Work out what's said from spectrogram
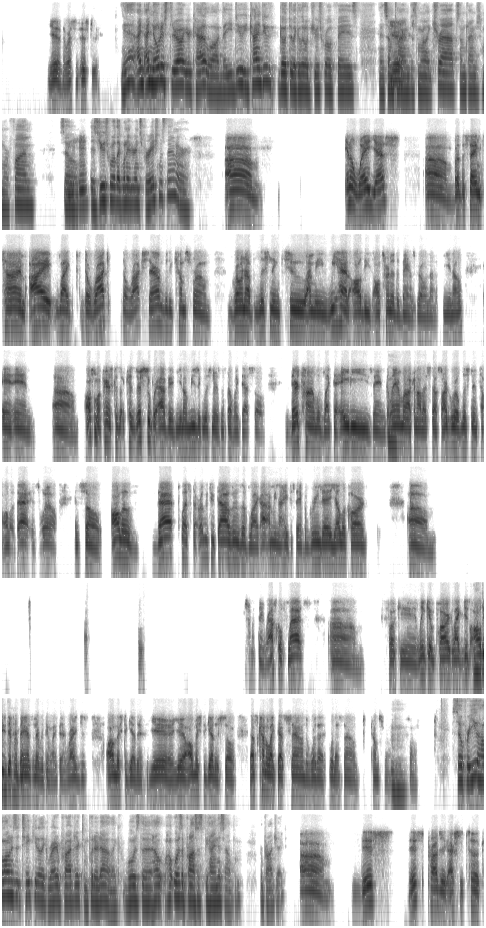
yeah, the rest is history. Yeah, I, I noticed throughout your catalog that you do you kind of do go through like a little Juice WRLD phase, and sometimes it's more like trap, sometimes it's more fun. So Mhm. is Juice WRLD like one of your inspirations then, or Um, in a way, yes. Um, but at the same time, I like the rock. The rock sound really comes from growing up listening to. I mean, we had all these alternative bands growing up, you know, and and um, also my parents because because they're super avid, you know, music listeners and stuff like that. So their time was like the 80s and glam rock and all that stuff. So I grew up listening to all of that as well. And so all of that plus the early 2000s of like, I, I mean, I hate to say it, but Green Day, Yellowcard, um, trying to think, Rascal Flatts, um, fucking Linkin Park, like just all these different bands and everything like that, right? Just all mixed together. Yeah, yeah, all mixed together. So that's kind of like that sound of where that where that sound comes from. Mhm. So so for you, how long does it take you to like write a project and put it out? Like, what was the how, how what was the process behind this album or project? um this this project actually took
